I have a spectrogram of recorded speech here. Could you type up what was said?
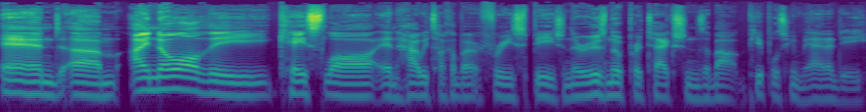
and um, i know all the case law and how we talk about free speech and there is no protections about people's humanity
